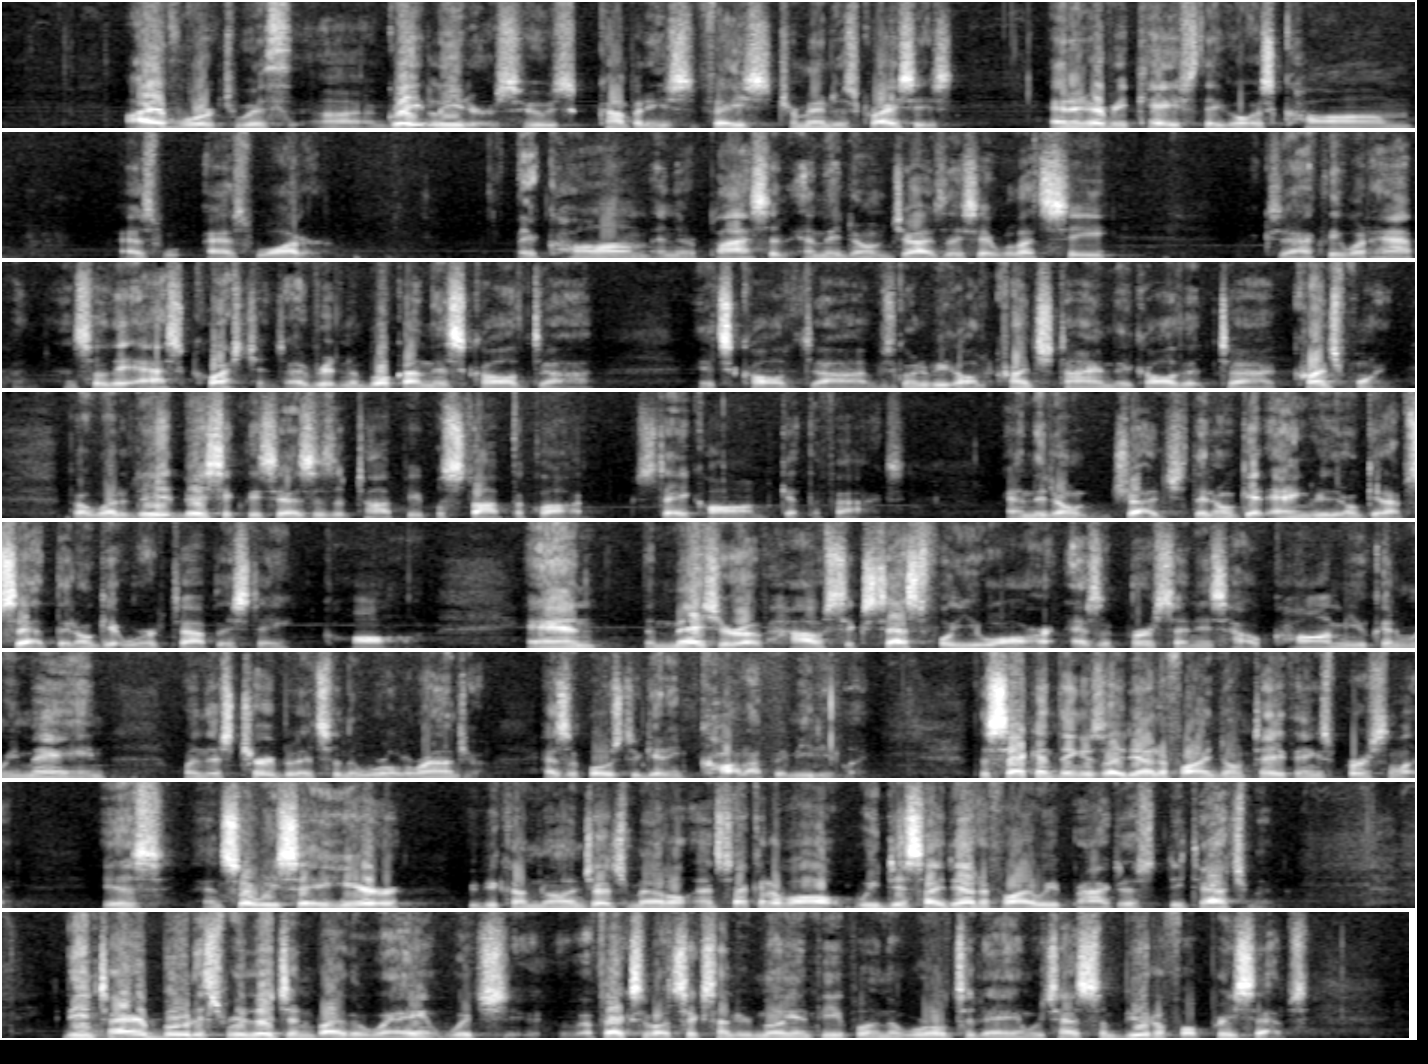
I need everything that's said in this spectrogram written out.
I have worked with uh, great leaders whose companies face tremendous crises, and in every case, they go as calm as, as water. They're calm and they're placid, and they don't judge. They say, well, let's see exactly what happened. And so they ask questions. I've written a book on this called, uh, it's called, uh, it was going to be called Crunch Time. They called it uh, Crunch Point. But what it basically says is it taught people stop the clock, stay calm, get the facts. And they don't judge, they don't get angry, they don't get upset, they don't get worked up, they stay calm. And the measure of how successful you are as a person is how calm you can remain when there's turbulence in the world around you, as opposed to getting caught up immediately. The second thing is identifying, don't take things personally is, and so we say here, we become non-judgmental, and second of all, we disidentify, we practice detachment. The entire Buddhist religion, by the way, which affects about 600 million people in the world today, and which has some beautiful precepts,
